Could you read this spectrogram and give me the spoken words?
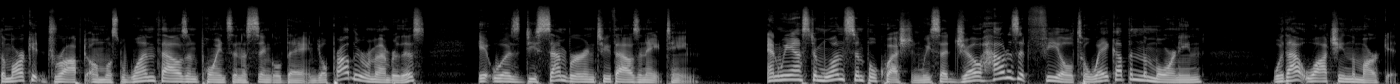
the market dropped almost 1,000 points in a single day. And you'll probably remember this. It was December in 2018. And we asked him one simple question. We said, Joe, how does it feel to wake up in the morning without watching the market?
